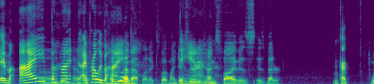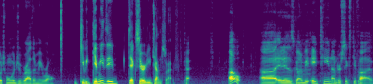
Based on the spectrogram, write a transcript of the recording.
Am I Uh, behind? I'm probably behind. I do have athletics, but my dexterity Dan. times five is is better. Okay. Which one would you rather me roll? Give me give me the dexterity times five. Okay. Oh, uh, it is going to be 18 under 65.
